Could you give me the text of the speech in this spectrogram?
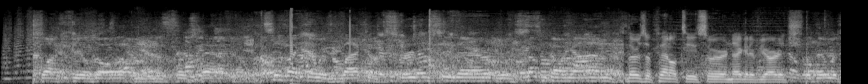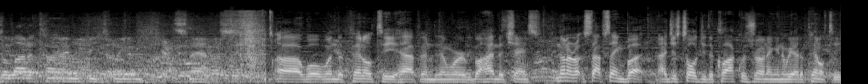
Clock field goal at the end of the first half. It seemed like there was a lack of urgency there. There was something going on. There was a penalty, so we were negative yardage. But there was a lot of time between snaps. Uh, well, when the penalty happened, then we're behind the chains. No, no, no, stop saying but. I just told you the clock was running and we had a penalty.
